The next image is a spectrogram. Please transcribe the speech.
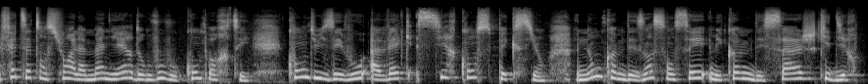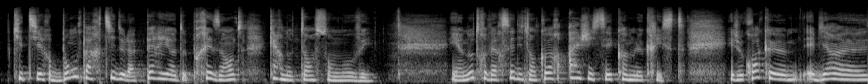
faites attention à la manière dont vous vous comportez. Conduisez-vous avec circonspection, non comme des insensés, mais comme des sages qui dirent qui tirent bon parti de la période présente, car nos temps sont mauvais. Et un autre verset dit encore agissez comme le Christ. Et je crois que, eh bien, euh,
